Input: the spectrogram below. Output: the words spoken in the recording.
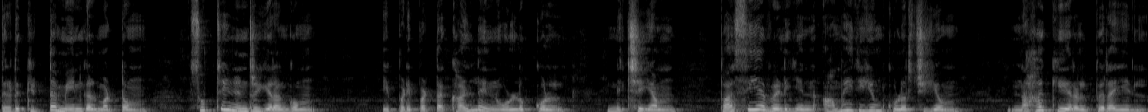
திடுக்கிட்ட மீன்கள் மட்டும் சுற்றி நின்று இறங்கும். இப்படிப்பட்ட கல்லின் உள்ளுக்குள் நிச்சயம் பசிய வெளியின் அமைதியும் குளிர்ச்சியும் நகக்கீரல் பிறையில்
